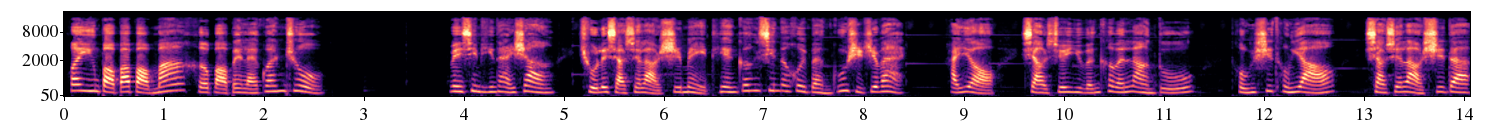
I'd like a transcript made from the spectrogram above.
欢迎宝宝、宝妈和宝贝来关注。微信平台上。除了小学老师每天更新的绘本故事之外，还有小学语文课文朗读、童诗童谣、小学老师的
